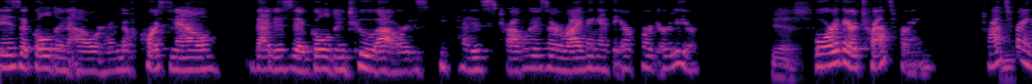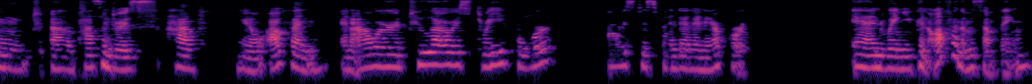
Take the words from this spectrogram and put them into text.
is a golden hour. And of course, now that is a golden two hours because travelers are arriving at the airport earlier. Yes. Or they're transferring. Transferring uh, passengers have, you know, often an hour, two hours, three, four hours to spend at an airport. And when you can offer them something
